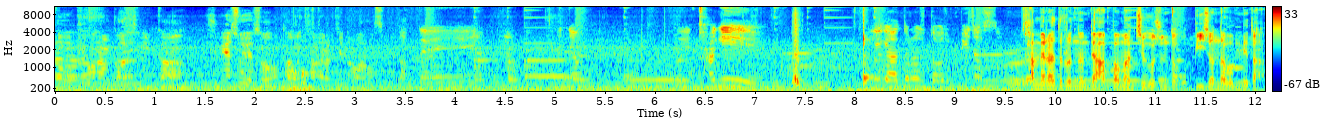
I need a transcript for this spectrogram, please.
너무 피곤할 것 같으니까 휴게소에서 다음 카메라 켜도록 자기 얘기 안 들어줬다고 좀 삐졌어 카메라 들었는데 아빠만 찍어준다고 삐졌나 봅니다.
